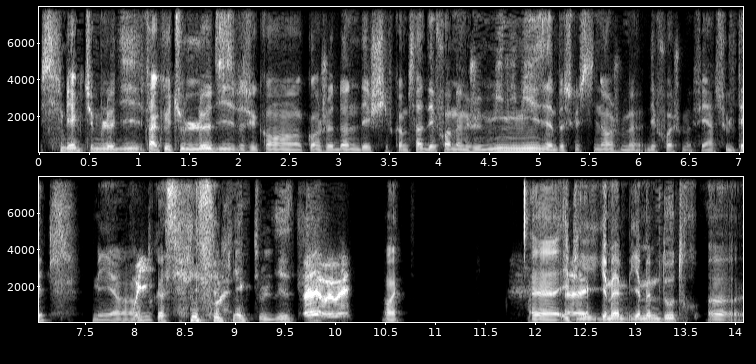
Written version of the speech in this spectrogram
c'est bien que tu me le dises, enfin que tu le dises, parce que quand, quand, je donne des chiffres comme ça, des fois même je minimise, parce que sinon, je me, des fois, je me fais insulter. Mais en tout cas, c'est bien que tu le dises. Ouais, ouais, ouais. Ouais. Euh, et puis, il y a même, il y a même d'autres, euh,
